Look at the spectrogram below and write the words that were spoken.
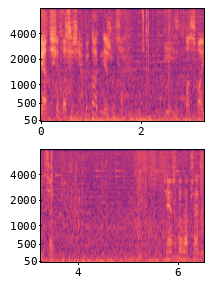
Wiatr się dosyć niewygodnie rzuca. I pod słońce. Ciężko zaprzeczyć.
